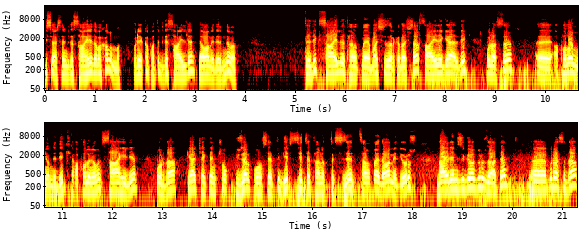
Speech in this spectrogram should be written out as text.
İsterseniz bir de sahile de bakalım mı? Buraya kapatıp bir de sahilde devam edelim değil mi? Dedik sahili de tanıtmaya başlayacağız arkadaşlar. Sahile geldik. Burası e, Apollonium dedik. Apollonium'un sahili. Burada gerçekten çok güzel konseptli bir site tanıttık size. Tanıtmaya devam ediyoruz. Dairemizi gördünüz zaten. E, burası da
